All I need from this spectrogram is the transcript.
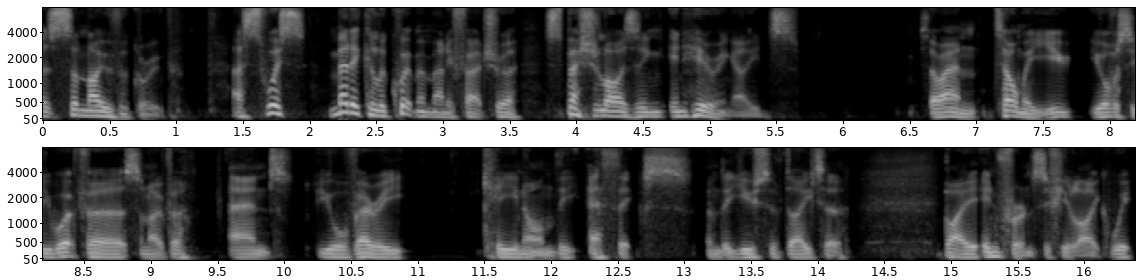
at Sonova Group, a Swiss medical equipment manufacturer specialising in hearing aids. So, Anne, tell me, you, you obviously work for Sonova and you're very keen on the ethics and the use of data by inference, if you like, we,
